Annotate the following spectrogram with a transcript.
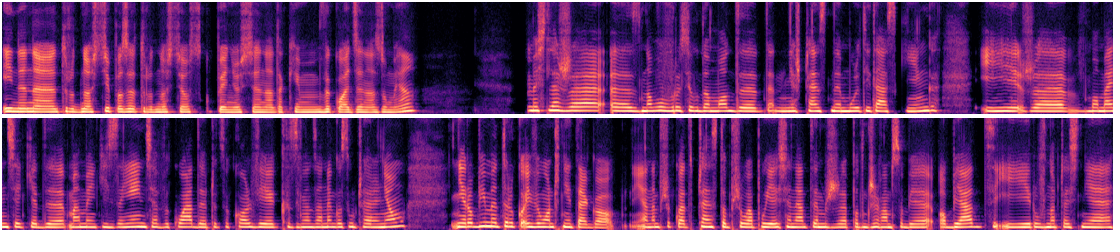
inne trudności poza trudnością w skupieniu się na takim wykładzie na Zoomie? Myślę, że e, znowu wrócił do mody ten nieszczęsny multitasking i że w momencie, kiedy mamy jakieś zajęcia, wykłady czy cokolwiek związanego z uczelnią, nie robimy tylko i wyłącznie tego. Ja na przykład często przyłapuję się na tym, że podgrzewam sobie obiad i równocześnie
